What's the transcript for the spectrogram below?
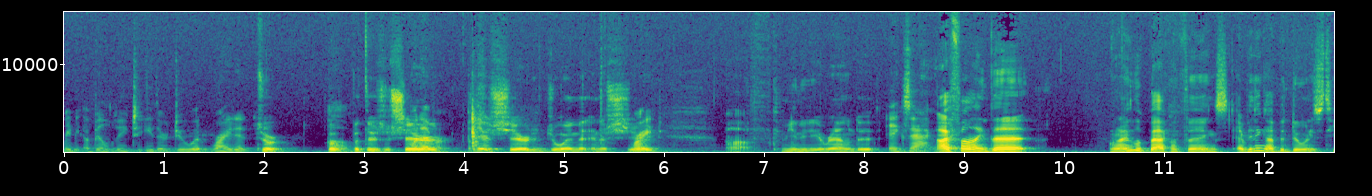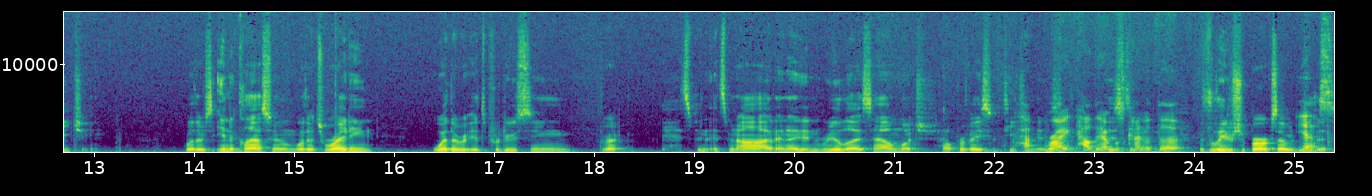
maybe ability to either do it, write it. Sure. But, um, but there's a shared there's, there's, a shared enjoyment and a shared right. uh, community around it. Exactly. I find that when I look back on things, everything I've been doing is teaching. Whether it's in a classroom, whether it's writing, whether it's producing direct it's been it's been odd, and I didn't realize how much how pervasive teaching how, is. Right, how that was kind of the with the leadership Berks. I would yes. do that.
